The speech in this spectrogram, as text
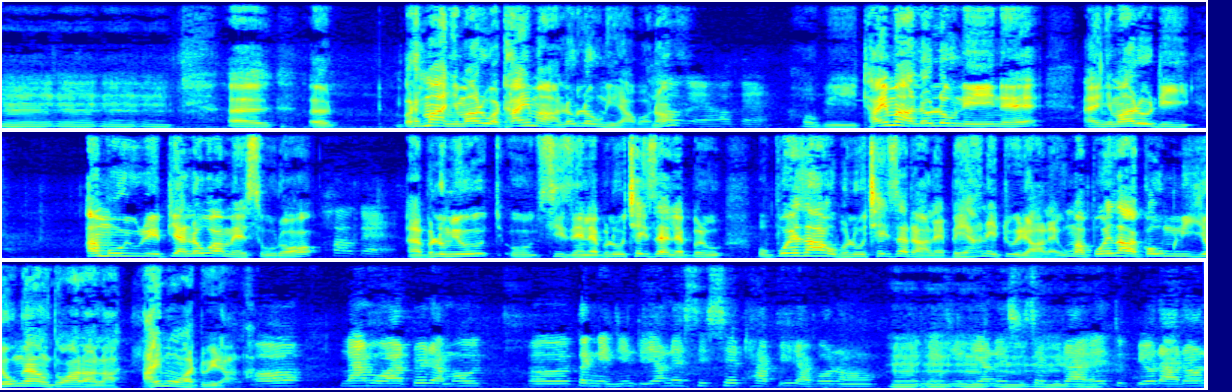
อืมอืมอืมอืมအဲအဲပထမညီမတို့ကထိုင်းမှာအလုပ်လုပ်နေတာပေါ့နော် ဟုတ်ကဲ့ဟုတ်ကဲ့ ဟုတ်ပြီထိုင်းမှာအလုပ်လုပ်နေရင်းနဲ့အဲညီမတို့ဒီ MOU တွေပြန်လုပ်ရမယ်ဆိုတော့ဟုတ်ကဲ့အဲဘယ်လိုမျိုးဟိုစီစဉ်လဲဘယ်လိုချိတ်ဆက်လဲဘယ်လိုဟိုပွဲစားကိုဘယ်လိုချိတ်ဆက်တာလဲဘယ်ကနေတွေ့တာလဲဥပမာပွဲစားကုမ္ပဏီရုံးခန်းကိုသွားတာလားလိုင်းမော်ကတွေ့တာလား။အော်လမ်းပေါ်ကတွေ့တာမဟုတ်ဟိုတငယ်ချင်းတရားနဲ့စစ်စစ်ထားပြတာပေါ့နော်อืม။တငယ်ချင်းတရားနဲ့စစ်စစ်ပြတာအဲသူပြောတာတော့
